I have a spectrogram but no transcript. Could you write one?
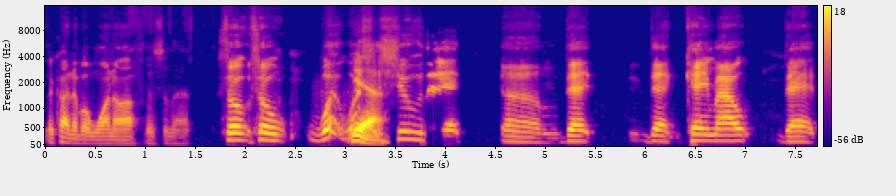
they're kind of a one-off this and that So so what what's Yeah. the shoe that um that that came out that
